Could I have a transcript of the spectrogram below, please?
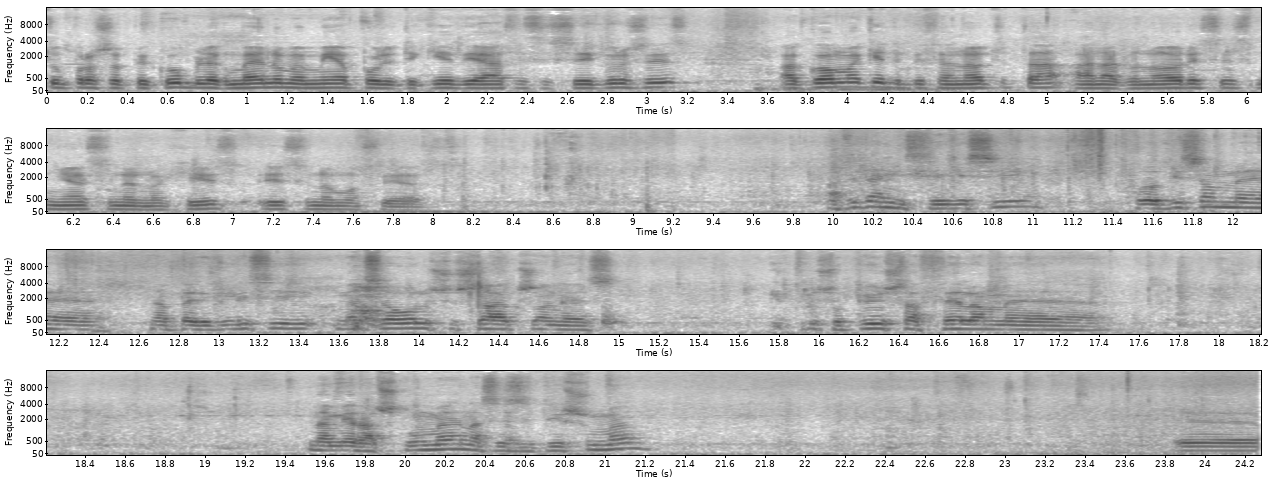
του προσωπικού μπλεγμένου με μια πολιτική διάθεση σύγκρουσης, ακόμα και την πιθανότητα αναγνώρισης μιας συνενοχής ή συνωμοσίας. Αυτή ήταν η εισήγηση. Φροντίσαμε να περικλείσει μέσα όλους τους άξονες τους οποίους θα θέλαμε να μοιραστούμε, να συζητήσουμε. Ε,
